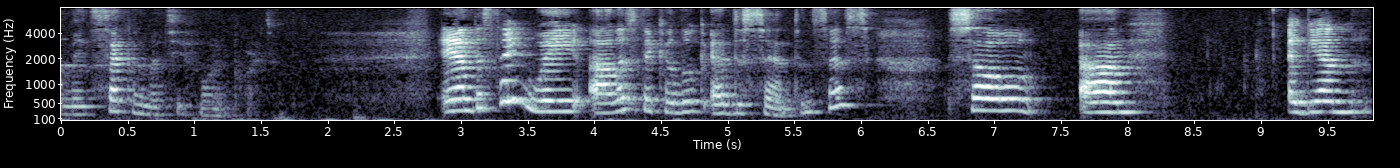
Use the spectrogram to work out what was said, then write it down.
I made second motif more important. And the same way, uh, let's take a look at the sentences. So, um, again,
